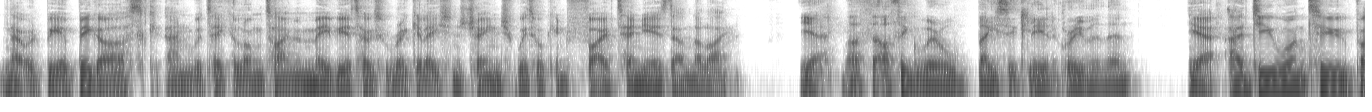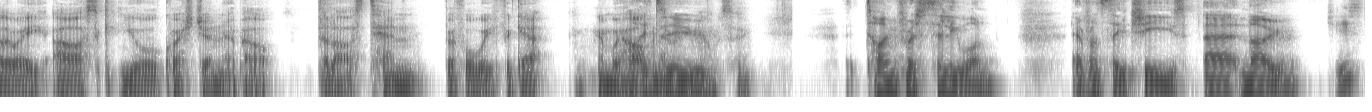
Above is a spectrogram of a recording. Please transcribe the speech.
that would be a big ask and would take a long time and maybe a total regulations change. We're talking five, ten years down the line. Yeah, I, th- I think we're all basically in agreement then. Yeah. Uh, do you want to, by the way, ask your question about the last 10 before we forget? And we're half I an do. hour now, so. Time for a silly one. Everyone say cheese. Uh, no. Cheese?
